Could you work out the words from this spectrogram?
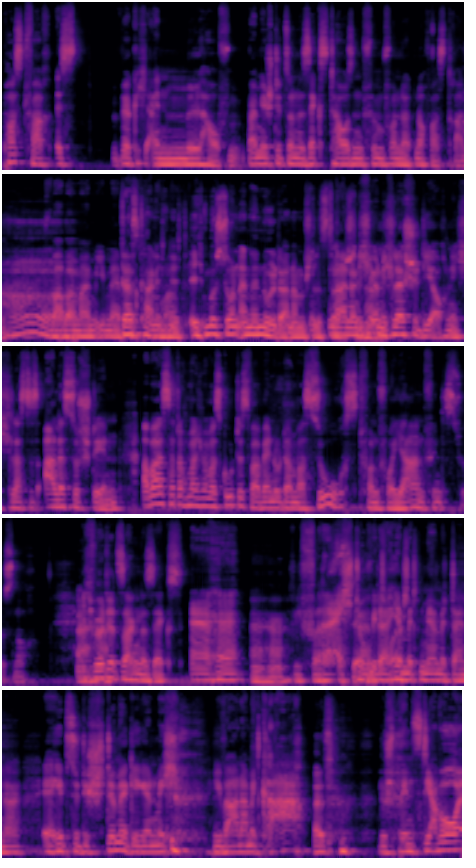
Postfach ist wirklich ein Müllhaufen. Bei mir steht so eine 6500 noch was dran. War bei meinem e mail Das kann ich nicht. Ich muss schon eine Null dann am Schluss Nein, und ich, und ich lösche die auch nicht. Ich lasse das alles so stehen. Aber es hat auch manchmal was Gutes, weil wenn du dann was suchst von vor Jahren, findest du es noch. Ich würde jetzt sagen eine 6. Aha. Aha. Wie frech Sehr du wieder hier enttäuscht. mit mir mit deiner. Erhebst du die Stimme gegen mich? Ivana mit K. Also, Du spinnst ja wohl.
